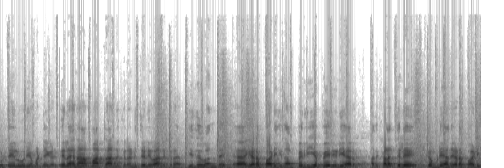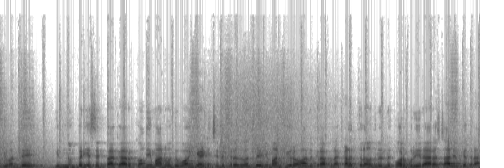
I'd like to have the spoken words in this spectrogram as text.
குட்டையில் ஊரிய மட்டைகள். இதில் நான் மாற்றான் இருக்கிறேன்னு தெளிவாக இருக்கிறார் இது வந்து எடப்பாடிக்கு தான் பெரிய பேரிடியாக இருக்கும். அது களத்திலே இருக்க முடியாத எடப்பாடிக்கு வந்து இன்னும் பெரிய செட்பேக்காக இருக்கும். சீமான் வந்து ஓங்கி அடிச்சு நிற்கிறது வந்து சீமான் ஹீரோவாக நிற்கிறாப்புல. களத்துல வந்து நின்று போர் புரியுறாரு ஸ்டாலின் எதிரா.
